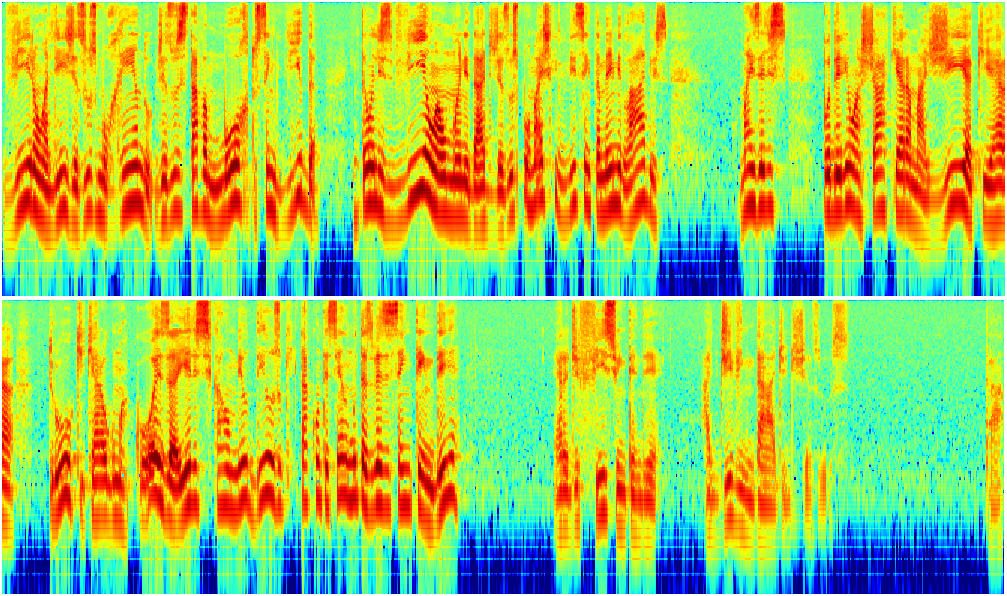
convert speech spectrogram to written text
Viram ali Jesus morrendo, Jesus estava morto, sem vida. Então eles viam a humanidade de Jesus, por mais que vissem também milagres, mas eles poderiam achar que era magia, que era truque, que era alguma coisa, e eles ficavam, meu Deus, o que está acontecendo? Muitas vezes sem entender. Era difícil entender a divindade de Jesus. Tá?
